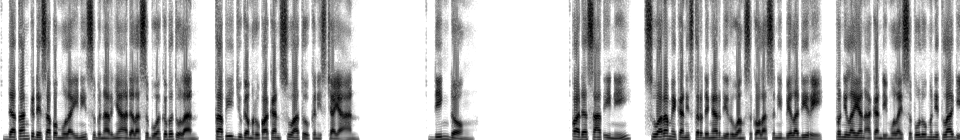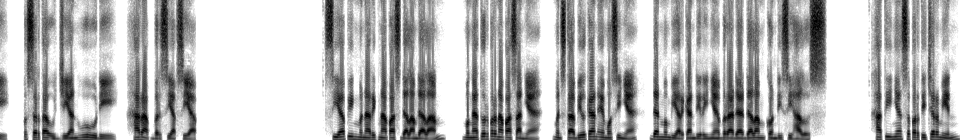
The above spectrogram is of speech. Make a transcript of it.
Datang ke desa pemula ini sebenarnya adalah sebuah kebetulan, tapi juga merupakan suatu keniscayaan. Ding dong. Pada saat ini, suara mekanis terdengar di ruang sekolah seni bela diri, penilaian akan dimulai 10 menit lagi, peserta ujian Wu Wudi, harap bersiap-siap. Siaping menarik napas dalam-dalam, mengatur pernapasannya, menstabilkan emosinya, dan membiarkan dirinya berada dalam kondisi halus. Hatinya seperti cermin,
